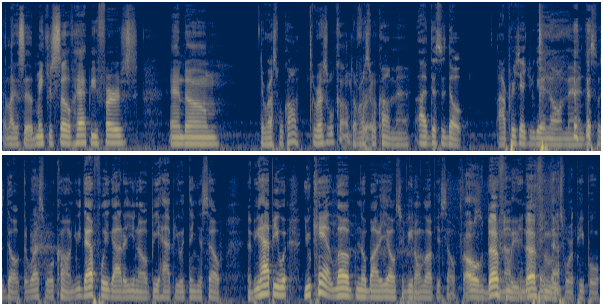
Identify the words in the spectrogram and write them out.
And like I said, make yourself happy first, and um, The rest will come. the rest will come. The rest real. will come, man. Uh, this is dope. I appreciate you getting on, man. this was dope. The rest will come. You definitely gotta, you know, be happy within yourself. If you happy with, you can't love nobody else if you don't love yourself. First. Oh, And I- definitely, and I think definitely. that's where people.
